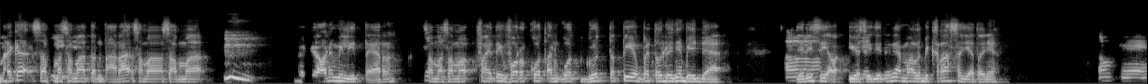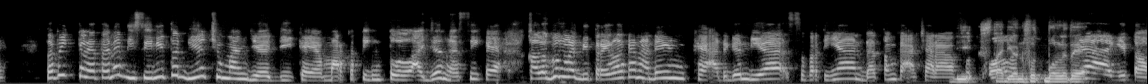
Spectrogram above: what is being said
Mereka sama-sama tentara, sama-sama backgroundnya militer, sama-sama fighting for quote unquote good, tapi ya metodenya beda. Oh, Jadi si US Agent ini emang lebih keras aja jatuhnya. Oke. Tapi kelihatannya di sini tuh dia cuman jadi kayak marketing tool aja nggak sih? Kayak kalau gue ngeliat di trailer kan ada yang kayak adegan dia sepertinya datang ke acara Di football. stadion football itu ya. Ya gitu.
